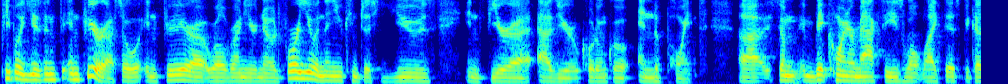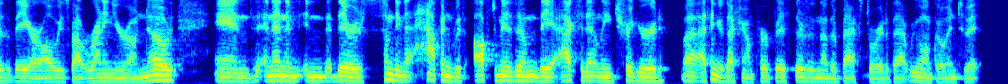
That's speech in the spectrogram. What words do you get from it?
people use Infura. So Infura will run your node for you, and then you can just use Infura as your quote unquote endpoint. Uh, some Bitcoiner maxis won't like this because they are always about running your own node and and then in, there's something that happened with optimism. They accidentally triggered uh, i think it was actually on purpose. There's another backstory to that. We won't go into it.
